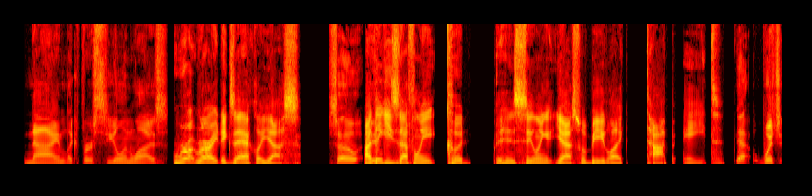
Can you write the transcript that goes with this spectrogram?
nine, like for ceiling wise. right, right exactly yes So I it- think he's definitely could his ceiling yes would be like top eight. yeah, which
